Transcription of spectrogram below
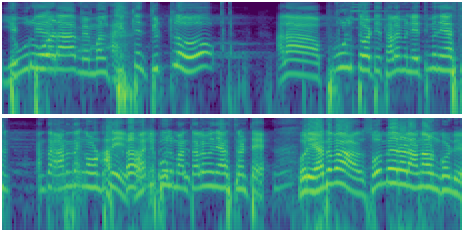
ఎవరు కూడా మిమ్మల్ని తిట్టిన తిట్లు అలా పూలతోటి తల మీద నెత్తి మీద వేస్తుంటే అంత ఆనందంగా ఉంటుంది. మల్లె పూలు మన తల మీద వేస్తుంటే. ఒక ఎదవా సోమేరాడు అన్నా అనుకోండి.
